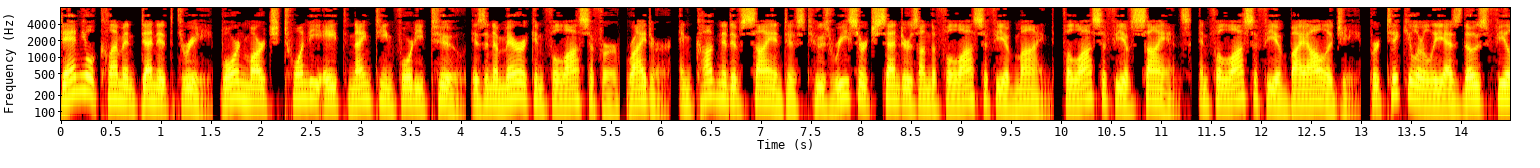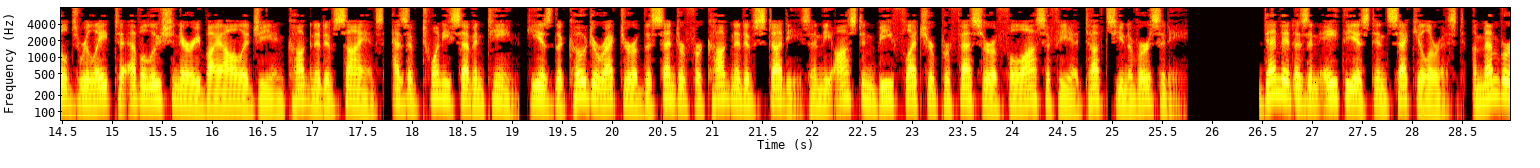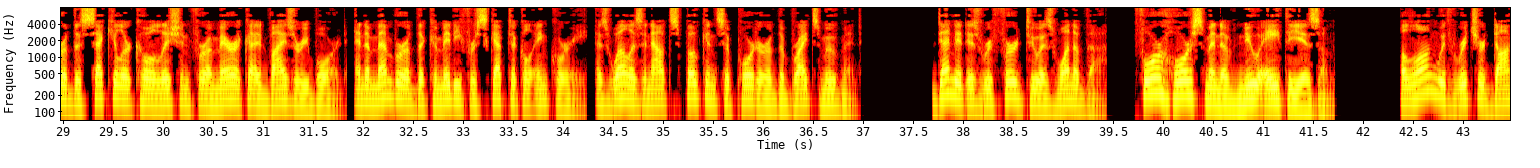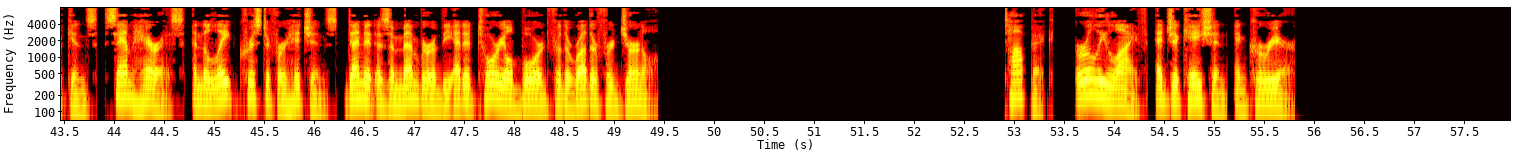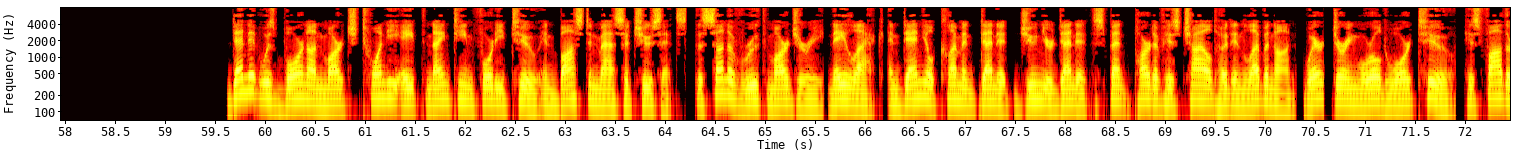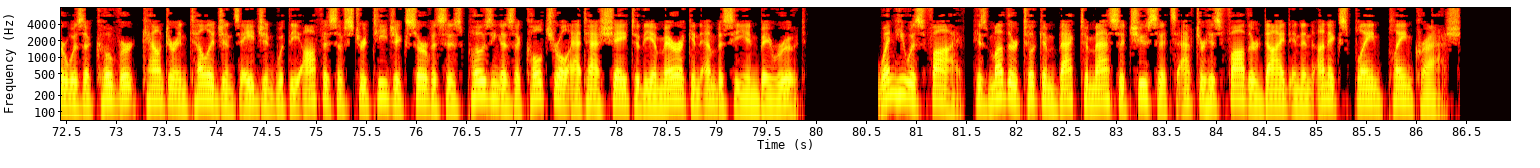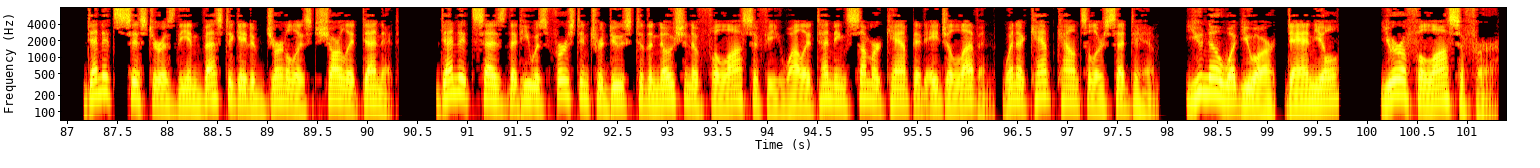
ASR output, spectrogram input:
Daniel Clement Dennett III born March 28, 1942, is an American philosopher, writer, and cognitive scientist whose research centers on the philosophy of mind, philosophy of science, and philosophy of biology, particularly as those fields relate to evolutionary biology and cognitive science. As of 2017, he is the co-director of the Center for Cognitive Studies and the Austin B. Fletcher Professor of Philosophy at Tufts University. Dennett is an atheist and secularist, a member of the Secular Coalition for America Advisory Board, and a member of the Committee for Skeptical Inquiry, as well as an outspoken supporter of the Brights movement. Dennett is referred to as one of the Four Horsemen of New Atheism. Along with Richard Dawkins, Sam Harris, and the late Christopher Hitchens, Dennett is a member of the editorial board for the Rutherford Journal. Early life, education, and career Dennett was born on March 28, 1942 in Boston, Massachusetts, the son of Ruth Marjorie and Daniel Clement Dennett Jr. Dennett spent part of his childhood in Lebanon, where, during World War II, his father was a covert counterintelligence agent with the Office of Strategic Services posing as a cultural attaché to the American Embassy in Beirut. When he was five, his mother took him back to Massachusetts after his father died in an unexplained plane crash. Dennett's sister is the investigative journalist Charlotte Dennett. Dennett says that he was first introduced to the notion of philosophy while attending summer camp at age 11, when a camp counselor said to him, "'You know what you are, Daniel? You're a philosopher.'"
